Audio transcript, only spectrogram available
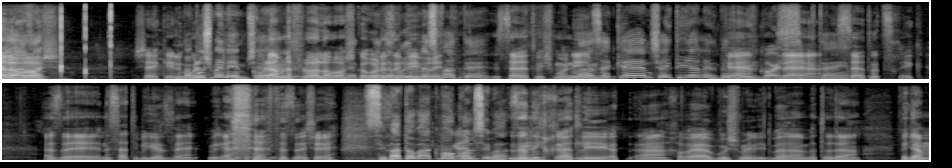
על הראש. שכאילו, עם הבושמנים. כולם נפלו על הראש, קראו לזה מדברים בעברית. בשפת... אה, סרט מ-80. מה זה? כן, שהייתי ילד. כן, Of course. זה היה. סרט מצחיק. אז אה, נסעתי בגלל זה, בגלל הסרט הזה, שזה סיבה טובה כמו כן. כל סיבה. נחרט לי הת- החוויה הבושמנית ב- בתודעה. וגם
